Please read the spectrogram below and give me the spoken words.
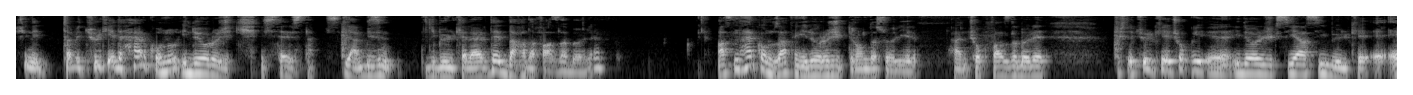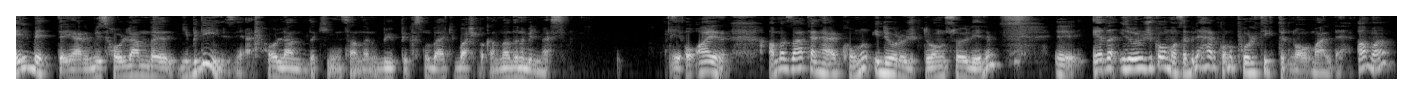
Şimdi tabi Türkiye'de her konu ideolojik ister istemez. Yani bizim gibi ülkelerde daha da fazla böyle. Aslında her konu zaten ideolojiktir onu da söyleyelim. Hani çok fazla böyle işte Türkiye çok e, ideolojik siyasi bir ülke. E, elbette yani biz Hollanda gibi değiliz yani. Hollanda'daki insanların büyük bir kısmı belki başbakanın adını bilmez. E, o ayrı. Ama zaten her konu ideolojiktir onu söyleyelim. E, ya da ideolojik olmasa bile her konu politiktir normalde. Ama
